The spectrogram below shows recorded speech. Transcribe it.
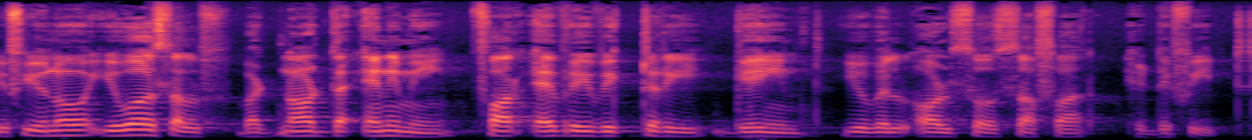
If you know yourself but not the enemy, for every victory gained, you will also suffer a defeat.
